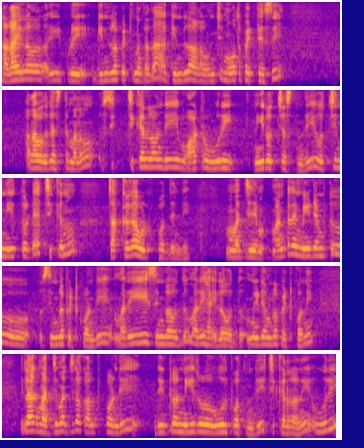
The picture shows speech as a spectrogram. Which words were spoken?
కళాయిలో ఇప్పుడు గిన్నెలో పెట్టినాం కదా ఆ గిన్నెలో అలా ఉంచి మూత పెట్టేసి అలా వదిలేస్తే మనం చి- చికెన్లో ఉండి వాటర్ ఊరి నీరు వచ్చేస్తుంది. వచ్చిన నీరుతోటే చికెన్ చక్కగా ఉడికిపోద్దండి. మధ్య మంటని మీడియం టు సిమ్లో పెట్టుకోండి. మరీ సిమ్లో వద్దు మరీ హైలో వద్దు. మీడియంలో పెట్టుకొని ఇలాగ మధ్య మధ్యలో కలుపుకోండి. దీంట్లో నీరు ఊరిపోతుంది చికెన్లోని. ఊరి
